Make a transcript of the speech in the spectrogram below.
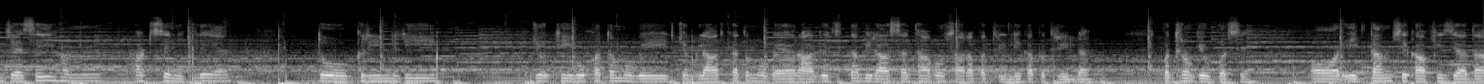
जैसे ही हम हट से निकले हैं तो ग्रीनरी जो थी वो ख़त्म हो गई, जंगलात ख़त्म हो गए और आगे जितना भी रास्ता था वो सारा पथरीले का पथरीला है, पत्थरों के ऊपर से। और एकदम से काफ़ी ज़्यादा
